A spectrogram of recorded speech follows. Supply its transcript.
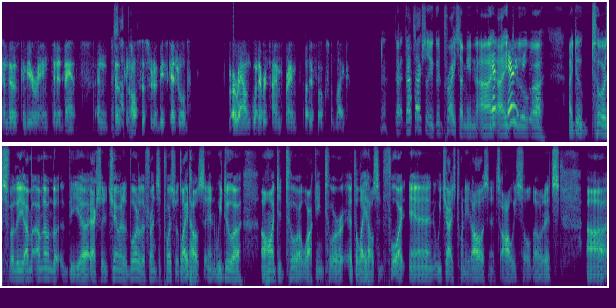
and those can be arranged in advance, and That's those can bad. also sort of be scheduled around whatever time frame other folks would like. Yeah, that, that's actually a good price. I mean, I, I do uh, I do tours for the I'm I'm on the the uh, actually the chairman of the board of the Friends of Portsmouth Lighthouse, and we do a, a haunted tour, a walking tour at the lighthouse in Fort, and we charge twenty dollars, and it's always sold out. It's uh,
